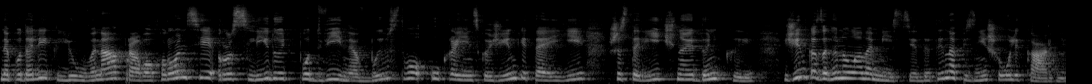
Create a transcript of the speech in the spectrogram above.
неподалік Лювена. Правоохоронці розслідують подвійне вбивство української жінки та її шестирічної доньки. Жінка загинула на місці, дитина пізніше у лікарні.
